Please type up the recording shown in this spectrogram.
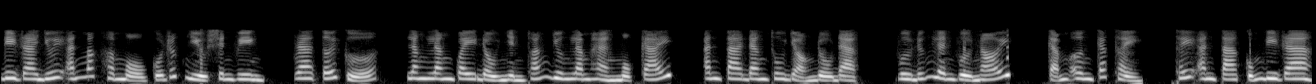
đi ra dưới ánh mắt hâm mộ của rất nhiều sinh viên, ra tới cửa, lăng lăng quay đầu nhìn thoáng Dương Lam Hàn một cái, anh ta đang thu dọn đồ đạc, vừa đứng lên vừa nói, cảm ơn các thầy, thấy anh ta cũng đi ra,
